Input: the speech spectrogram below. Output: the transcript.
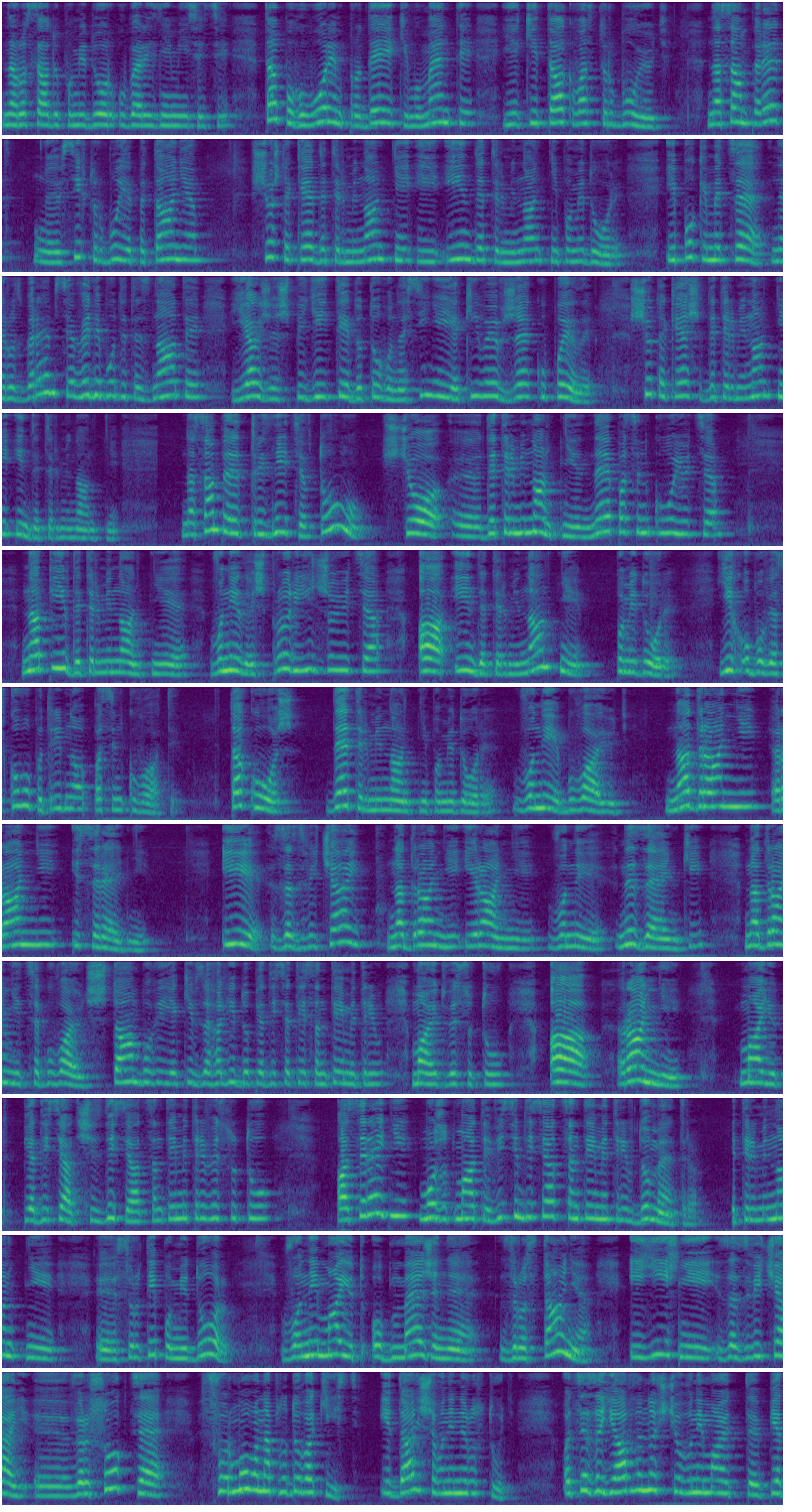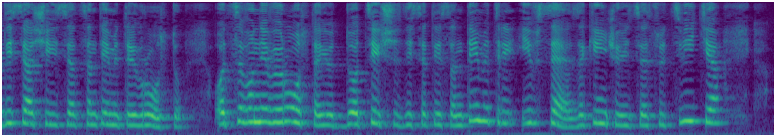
на розсаду помідор у березні місяці та поговоримо про деякі моменти, які так вас турбують. Насамперед, е, всіх турбує питання, що ж таке детермінантні і індетермінантні помідори. І поки ми це не розберемося, ви не будете знати, як же ж підійти до того насіння, яке ви вже купили. Що таке ж детермінантні і індетермінантні? Насамперед різниця в тому, що е, детермінантні не пасинкуються, напівдетермінантні вони лише проріджуються, а індетермінантні помідори їх обов'язково потрібно пасинкувати. Також детермінантні помідори вони бувають надранні, ранні і середні. І зазвичай надранні і ранні вони низенькі. Надранні це бувають штамбові, які взагалі до 50 см мають висоту, а ранні мають 50-60 см висоту, а середні можуть мати 80 см до метра. Детермінантні е, сорти помідор вони мають обмежене зростання, і їхній зазвичай е, вершок це сформована плодова кість, і далі вони не ростуть. Оце заявлено, що вони мають 50-60 см росту. Оце вони виростають до цих 60 см і все, закінчується суцвіття.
